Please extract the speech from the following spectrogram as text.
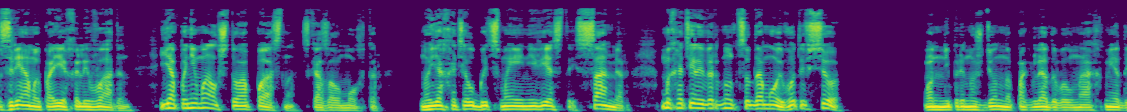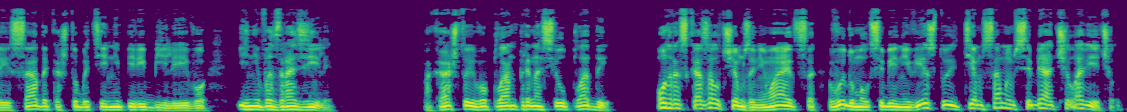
«Зря мы поехали в Аден. Я понимал, что опасно», — сказал Мохтар. Но я хотел быть с моей невестой, Саммер. Мы хотели вернуться домой, вот и все». Он непринужденно поглядывал на Ахмеда и Садыка, чтобы те не перебили его и не возразили. Пока что его план приносил плоды. Он рассказал, чем занимается, выдумал себе невесту и тем самым себя очеловечил.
